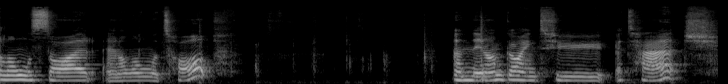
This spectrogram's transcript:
along the side and along the top. And then I'm going to attach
